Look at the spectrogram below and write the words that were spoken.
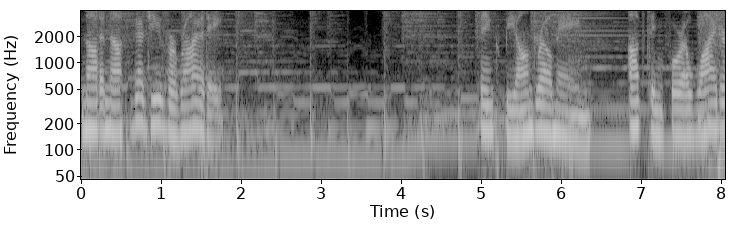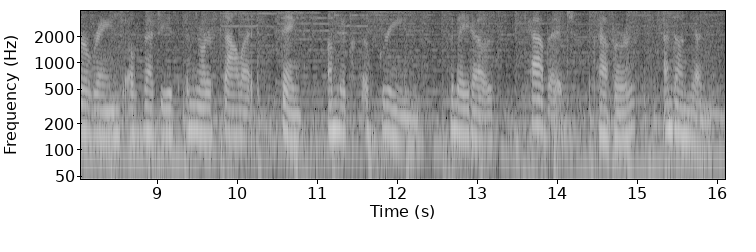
Not enough veggie variety. Think beyond romaine. Opting for a wider range of veggies in your salad, think, a mix of greens, tomatoes, cabbage, peppers, and onions,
